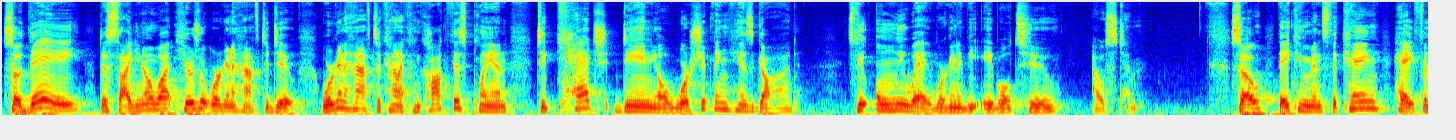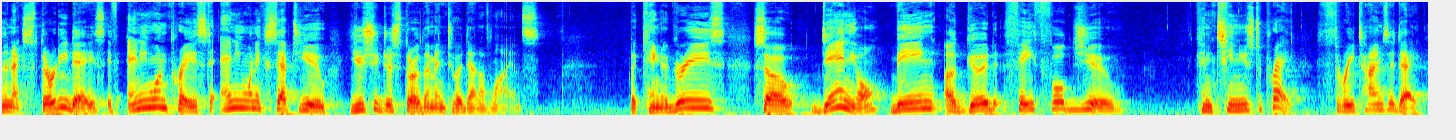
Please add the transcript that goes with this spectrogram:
So they decide, you know what, here's what we're going to have to do. We're going to have to kind of concoct this plan to catch Daniel worshiping his God. It's the only way we're going to be able to oust him. So they convince the king hey, for the next 30 days, if anyone prays to anyone except you, you should just throw them into a den of lions. The king agrees. So Daniel, being a good, faithful Jew, continues to pray three times a day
